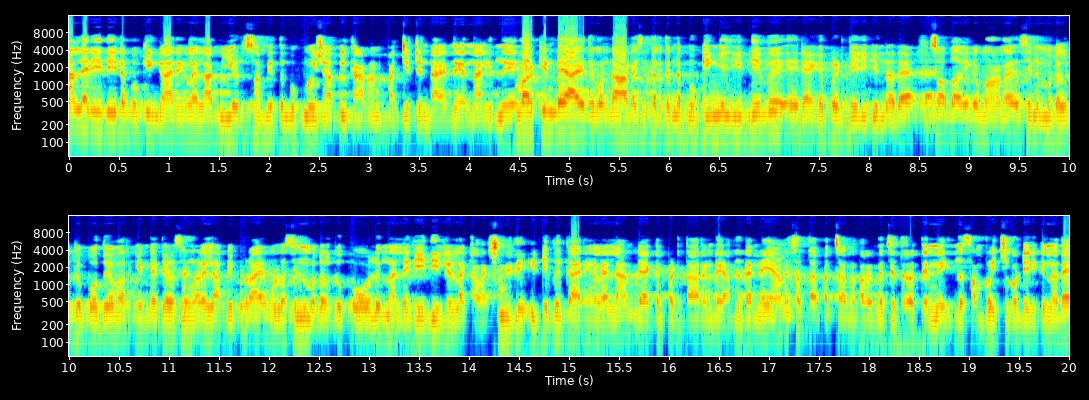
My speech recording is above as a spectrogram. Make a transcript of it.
നല്ല രീതിയിലെ ബുക്കിംഗ് കാര്യങ്ങളെല്ലാം ഈ ഒരു സമയത്ത് ബുക്ക് മൈ ഷാപ്പിൽ കാണാൻ പറ്റിയിട്ടുണ്ടായിരുന്നു. എന്നാൽ ഇന്ന് വർക്കിന്റെ ആയതുകൊണ്ടാണ് ചിത്രത്തിന്റെ ബുക്കിംഗിൽ ഇടിവ് രേഖപ്പെടുത്തിയിരിക്കുന്നത്. സ്വാഭാവികമാണ് സിനിമകൾക്ക് പൊതുവെ വർക്കിന്റെ ദിവസങ്ങളിൽ അഭിപ്രായമുള്ള സിനിമകൾക്ക് പോലും നല്ല രീതിയിലുള്ള കളക്ഷൻ ഇടിവ് കാര്യങ്ങളെല്ലാം രേഖപ്പെടുത്താറുണ്ട്. അത് തന്നെയാണ് ചത്ത പച്ച എന്ന് പറയുന്ന ചിത്രത്തിന് ഇന്ന് സംഭവിച്ചുകൊണ്ടിരിക്കുന്നത്.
